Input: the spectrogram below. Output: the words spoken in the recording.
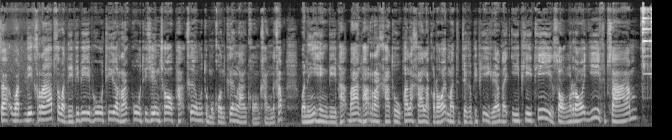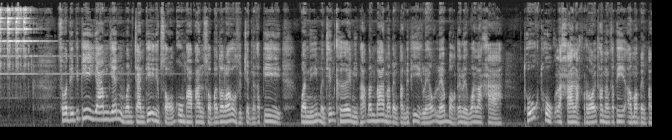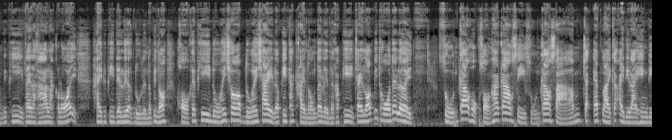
สวัสดีครับ สวัสดีพี่ๆผู้ที่รักผู้ที่ชื่นชอบพระเครื่องวัตถุมงคลเครื่องรางของขลังนะครับ วันนี้เฮงดีพระบ้านพระราคาถูกพระราคาหลักร้อยมาจะเจอกับพี่ๆอีกแล้วใน EP ที่ 223สวัสดีพี่ๆยามเย็นวันจันทร์ที่ 12 กุมภาพันธ์ 2567 นะครับพี่ วันนี้เหมือนเช่นเคยมีพระบ้านๆมาแบ่งปันพี่ๆอีกแล้ว แล้วบอกได้เลยว่าราคา ทุกถูกราคาหลักร้อยเท่านั้นครับพี่เอามาแบ่งปันพี่ๆในราคาหลักร้อย ให้พี่ๆได้เลือกดูเลยนะพี่เนาะขอแค่พี่ดูให้ชอบดูให้ใช่ แล้วพี่ทักทายน้องได้เลยนะครับพี่ใจร้อนพี่โทรได้เลย0962594093 จะแอดไลน์ก็ ID ไลน์เฮงดี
